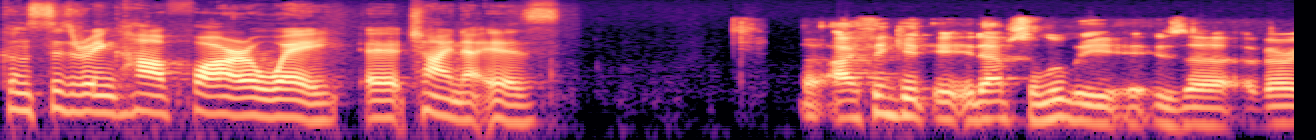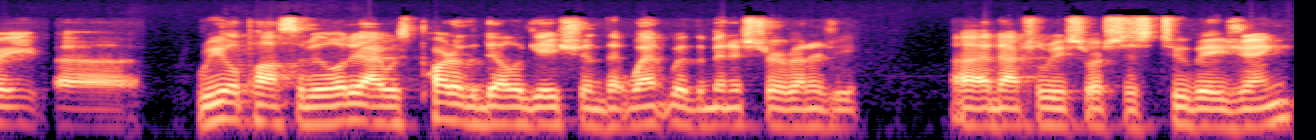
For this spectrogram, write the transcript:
considering how far away uh, China is? I think it, it absolutely is a, a very uh, real possibility. I was part of the delegation that went with the Minister of Energy uh, and Natural Resources to Beijing.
